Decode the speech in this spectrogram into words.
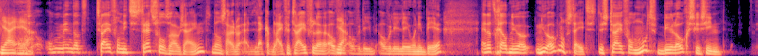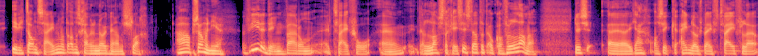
Ja, ja, ja. Dus op het moment dat twijfel niet stressvol zou zijn, dan zouden we lekker blijven twijfelen over, Ja. over, die, over die leeuw en die beer. En dat geldt nu ook, nu ook nog steeds. Dus twijfel moet biologisch gezien irritant zijn, want anders gaan we er nooit mee aan de slag. Oh, op zo'n manier. Een vierde ding waarom eh, twijfel eh, lastig is, is dat het ook kan verlammen. Dus eh, ja, als ik eindeloos bleef twijfelen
